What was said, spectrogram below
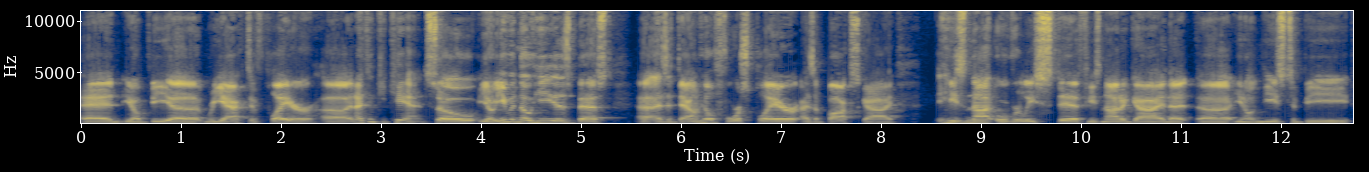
And you know be a reactive player uh, and i think he can. So you know even though he is best uh, as a downhill force player as a box guy he's not overly stiff. He's not a guy that uh, you know needs to be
